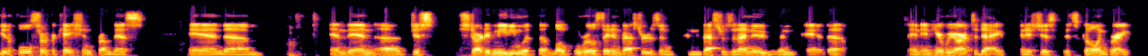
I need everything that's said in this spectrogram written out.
get a full certification from this. And, um, and then uh, just started meeting with the local real estate investors and, investors that I knew. And, and, uh, and, and here we are today. And it's just, it's going great.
